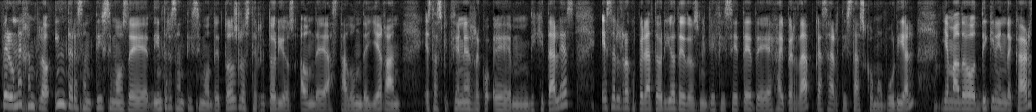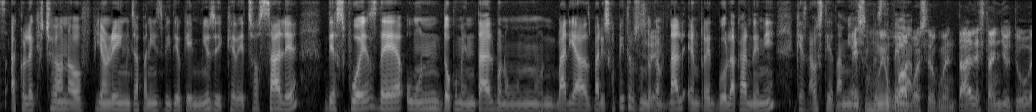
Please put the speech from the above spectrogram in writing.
pero un ejemplo interesantísimo de, de interesantísimo de todos los territorios a donde, hasta donde llegan estas ficciones eh, digitales es el recopilatorio de 2017 de Hyperdub, que hace artistas como Burial, llamado Digging in the Cards, a collection of pioneering Japanese video game music, que de hecho sale después de un documental, bueno, un- varias, varios capítulos, un Sí. documental en Red Bull Academy, que es la hostia también. Es sobre muy este guapo tema. ese documental, está en YouTube.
